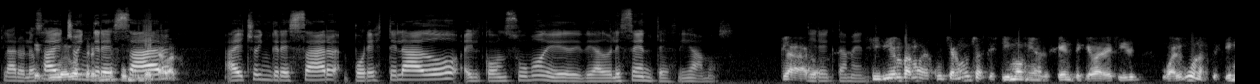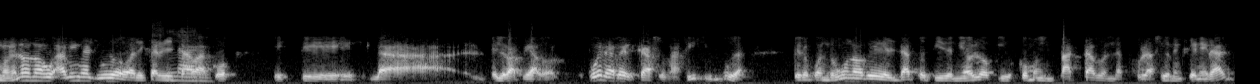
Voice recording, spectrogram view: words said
Claro, los ha hecho ingresar ha hecho ingresar por este lado el consumo de, adolescentes, digamos. Claro. Directamente. Si bien vamos a escuchar muchos testimonios de gente que va a decir, o algunos testimonios, no, no, a mí me ayudó a dejar el tabaco este, la, el vapeador. Puede haber casos así, sin duda, pero cuando uno ve el dato epidemiológico, cómo ha impactado en la población en general,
